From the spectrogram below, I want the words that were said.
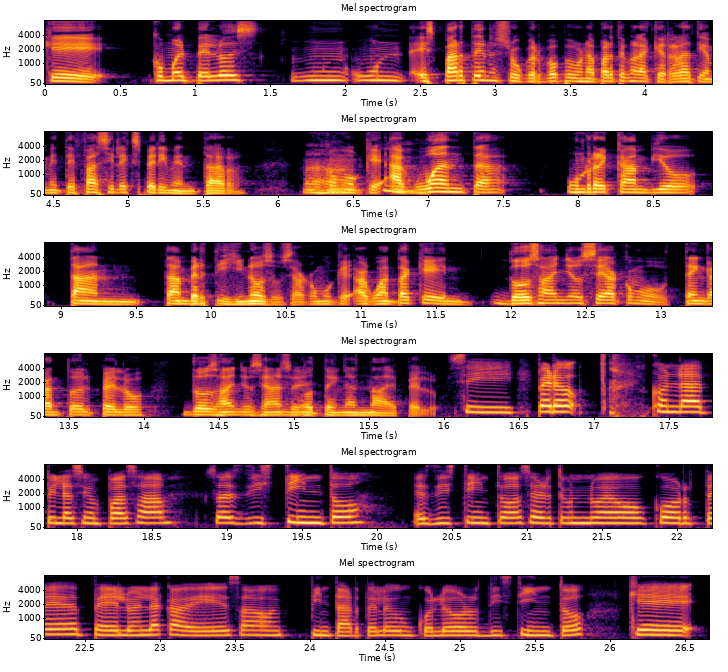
que como el pelo es, un, un- es parte de nuestro cuerpo, pero una parte con la que es relativamente fácil experimentar, Ajá. como que aguanta un recambio tan, tan vertiginoso, o sea, como que aguanta que en dos años sea como tengan todo el pelo, dos años sean Sí. no tengan nada de pelo. Sí, pero con la depilación pasa, o sea, es distinto. Es distinto hacerte un nuevo corte de pelo en la cabeza o pintártelo de un color distinto que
